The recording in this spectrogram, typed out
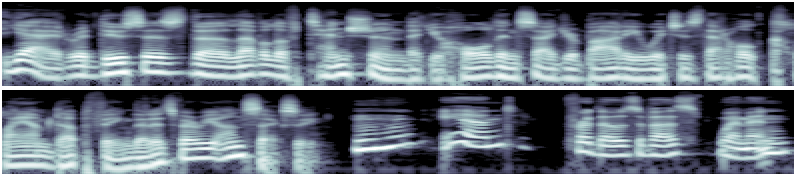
Yeah, it reduces the level of tension that you hold inside your body, which is that whole clammed up thing that is very unsexy. Mm-hmm. And for those of us women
